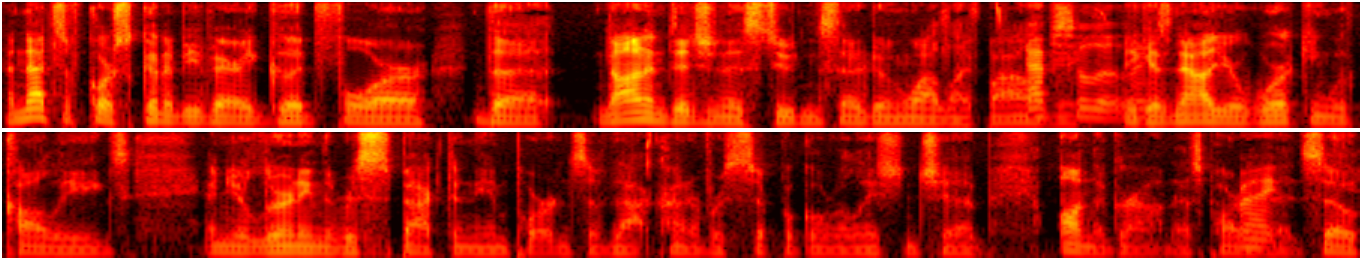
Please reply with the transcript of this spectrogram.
And that's, of course, going to be very good for the non indigenous students that are doing wildlife biology. Absolutely. Because now you're working with colleagues and you're learning the respect and the importance of that kind of reciprocal relationship on the ground as part right. of it. So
